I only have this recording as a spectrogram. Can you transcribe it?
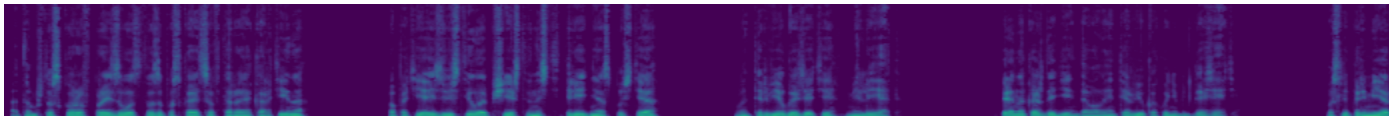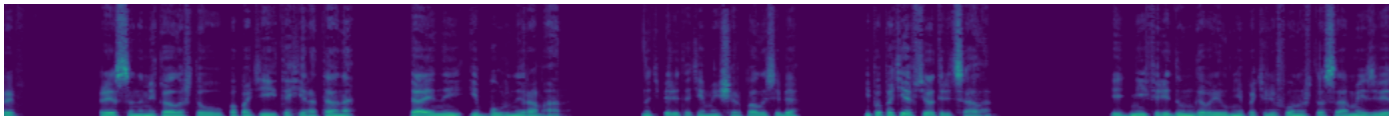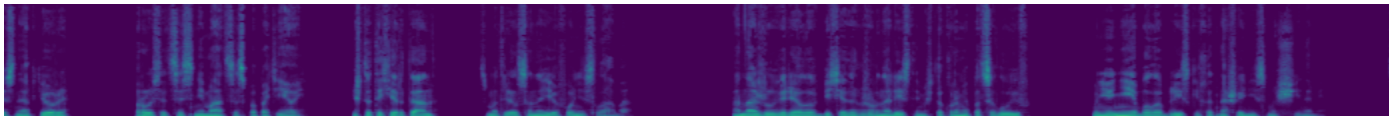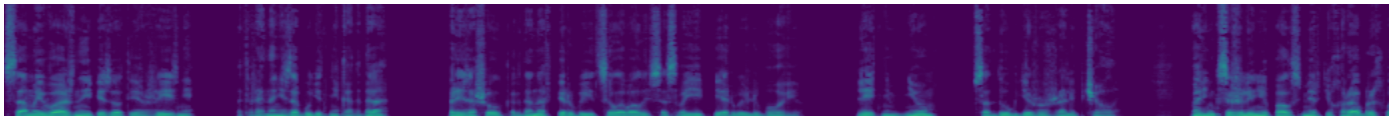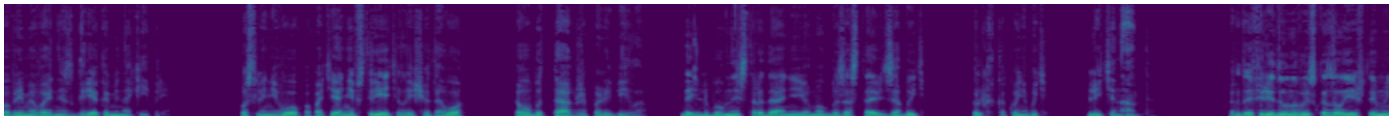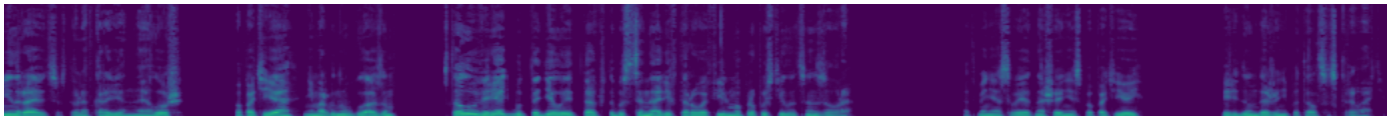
О том, что скоро в производство запускается вторая картина, Папатья известила общественность три дня спустя в интервью газете «Миллиет». Теперь она каждый день давала интервью какой-нибудь газете. После премьеры пресса намекала, что у Папатьи Тахиратана тайный и бурный роман. Но теперь эта тема исчерпала себя, и Папатья все отрицала. Те дни Феридун говорил мне по телефону, что самые известные актеры просятся сниматься с Папатьей, и что Тахиртан смотрелся на ее фоне слабо. Она же уверяла в беседах с журналистами, что кроме поцелуев у нее не было близких отношений с мужчинами. Самый важный эпизод ее жизни, который она не забудет никогда, произошел, когда она впервые целовалась со своей первой любовью, летним днем в саду, где жужжали пчелы. Парень, к сожалению, пал смертью храбрых во время войны с греками на Кипре. После него Папатья не встретила еще того, кого бы так же полюбила. Да и любовные страдания ее мог бы заставить забыть только какой-нибудь лейтенант. Когда Феридун высказал ей, что ему не нравится столь откровенная ложь, Папатья, не моргнув глазом, стала уверять, будто делает так, чтобы сценарий второго фильма пропустила цензура. От меня свои отношения с Папатьей Феридун даже не пытался скрывать.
